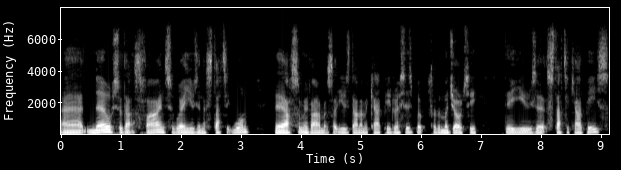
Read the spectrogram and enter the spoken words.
Uh, no so that's fine. So we're using a static one. There are some environments that use dynamic IP addresses but for the majority they use uh, static IPs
